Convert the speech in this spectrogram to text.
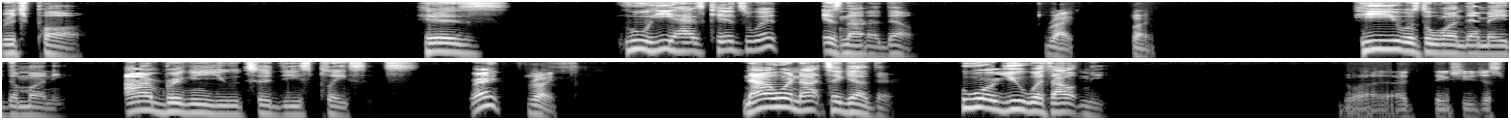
Rich Paul. His who he has kids with is not Adele. Right. Right. He was the one that made the money. I'm bringing you to these places, right? Right. Now we're not together. Who are you without me? Well, I think she's just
